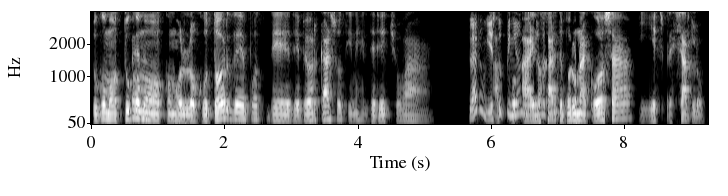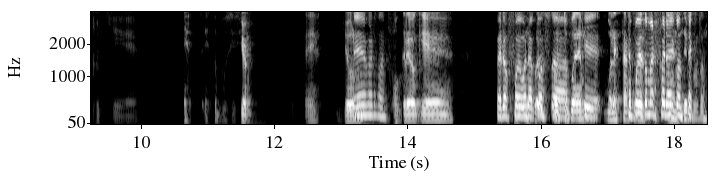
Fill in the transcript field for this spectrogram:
Tú como, tú como, como locutor de, de, peor caso tienes el derecho a... Claro, y es tu opinión. A enojarte por una cosa y expresarlo, porque es, tu posición. Entonces, yo verdad. no creo que... Pero fue una cosa que te puede tomar fuera de contexto.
